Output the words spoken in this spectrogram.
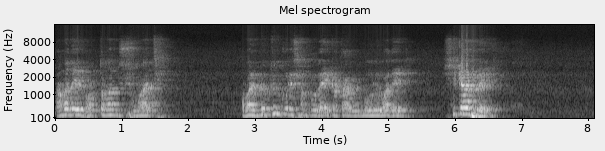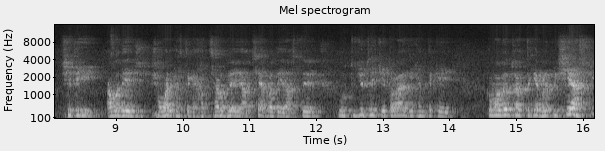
আমাদের বর্তমান সমাজ আবার নতুন করে সাম্প্রদায়িকতা মৌলবাদের শিকার হয়ে সেটি আমাদের সবার কাছ থেকে হাতছাড়া হয়ে যাচ্ছে। আমাদের রাষ্ট্রের মুক্তিযুদ্ধের চেতনা যেখান থেকে ক্রমাগত থেকে আমরা পিছিয়ে আসছি।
